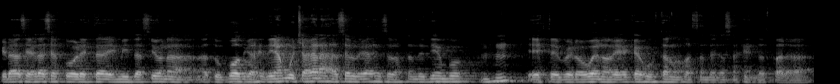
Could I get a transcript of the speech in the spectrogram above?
Gracias, gracias por esta invitación a, tu podcast. Tenía muchas ganas de hacerlo ya hace bastante tiempo, este, pero bueno, había que ajustarnos bastante las agendas para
